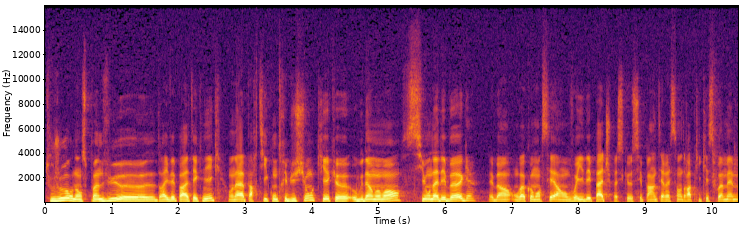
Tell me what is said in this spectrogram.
toujours dans ce point de vue euh, drivé par la technique, on a la partie contribution qui est qu'au bout d'un moment, si on a des bugs, eh ben, on va commencer à envoyer des patchs parce que ce n'est pas intéressant de rappliquer soi-même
